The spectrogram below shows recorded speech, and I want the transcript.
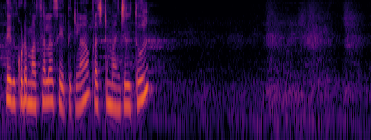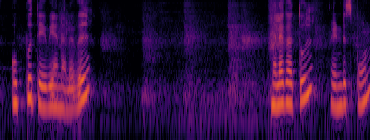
இப்போ இது கூட மசாலா சேர்த்துக்கலாம். ஃபஸ்ட்டு மஞ்சள் தூள். உப்பு தேவையான அளவு. மிளகாத்தூள் ரெண்டு ஸ்பூன்.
